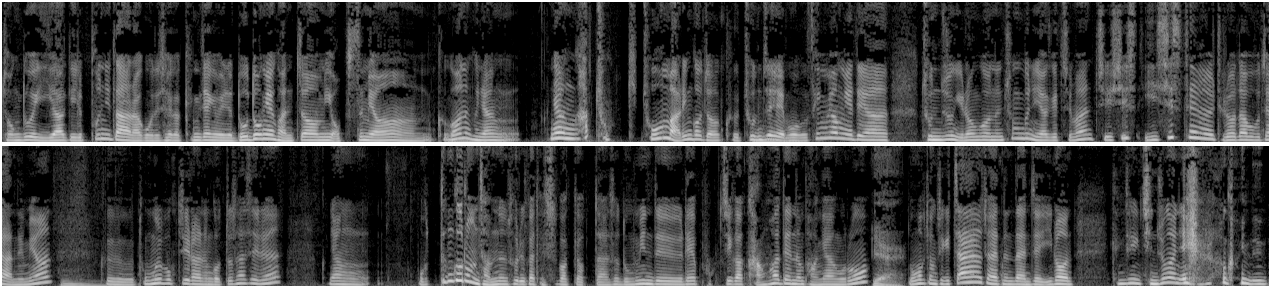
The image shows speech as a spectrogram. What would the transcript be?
정도의 이야기일 뿐이다라고 제가 굉장히 왜냐 노동의 관점이 없으면 그거는 그냥 그냥 하, 조, 좋은 말인 거죠. 그 존재 뭐 생명에 대한 존중 이런 거는 충분히 이야기했지만 지 시, 이 시스템을 들여다보지 않으면 음. 그 동물복지라는 것도 사실은 그냥 뭐 뜬구름 잡는 소리가 될 수밖에 없다. 그래서 농민들의 복지가 강화되는 방향으로 예. 농업 정책이 짜여져야 된다. 이제 이런 굉장히 진중한 얘기를 하고 있는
